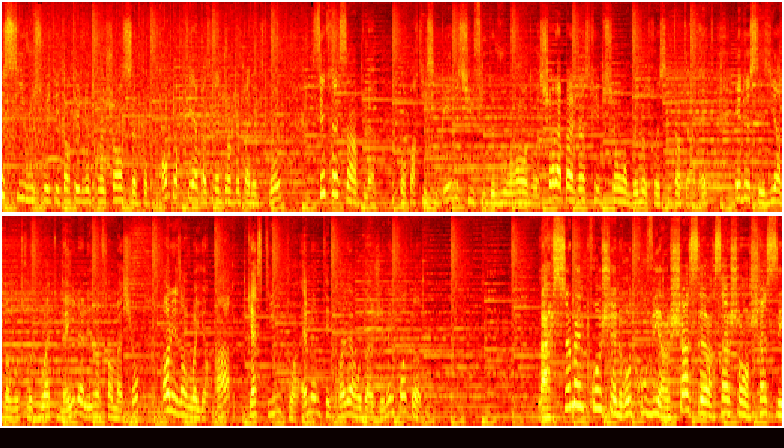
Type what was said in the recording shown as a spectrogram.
aussi vous souhaitez tenter votre chance pour remporter un passeport Japan Expo, c'est très simple. Pour participer, il suffit de vous rendre sur la page d'inscription de notre site internet et de saisir dans votre boîte mail les informations en les envoyant à casting.mmtprod.gmail.com. La semaine prochaine, retrouvez un chasseur sachant chasser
